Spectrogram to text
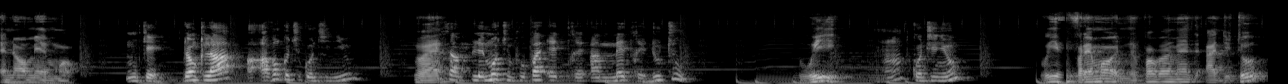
énormément. Ok. Donc là, avant que tu continues, ouais. simplement, tu ne peux pas être un maître du tout. Oui. Mm-hmm. Continue. Oui, vraiment, ne pas mettre à du tout.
